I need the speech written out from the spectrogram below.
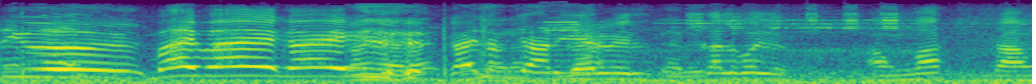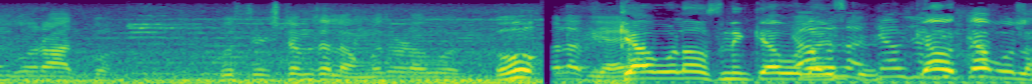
बाय बाय गाइस गाइस हम जा रहे हैं। कल को आऊँगा शाम को रात को। कुछ सिस्टम से लाऊँगा थोड़ा बहुत। ओ क्या बोला उसने? क्या बोला क्या- क्या बोला?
